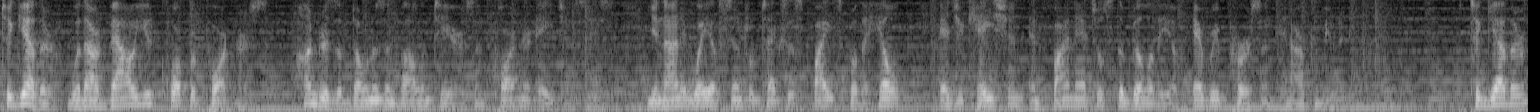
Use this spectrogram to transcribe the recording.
Together with our valued corporate partners, hundreds of donors and volunteers, and partner agencies, United Way of Central Texas fights for the health, education, and financial stability of every person in our community. Together,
